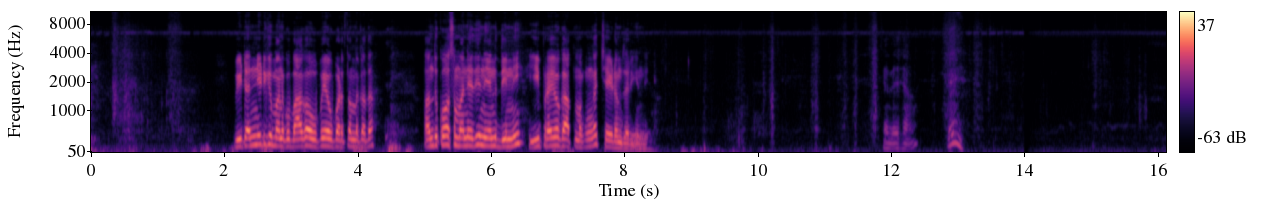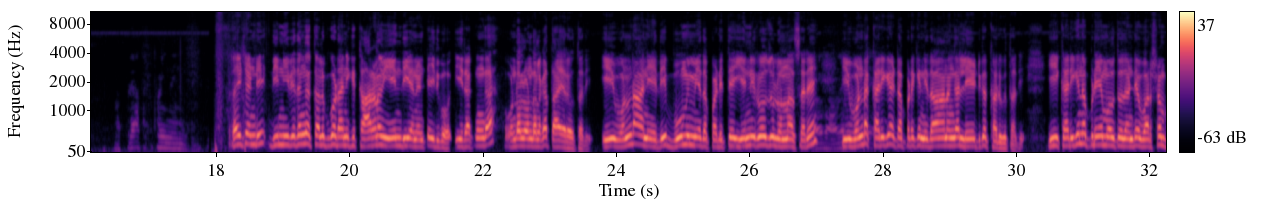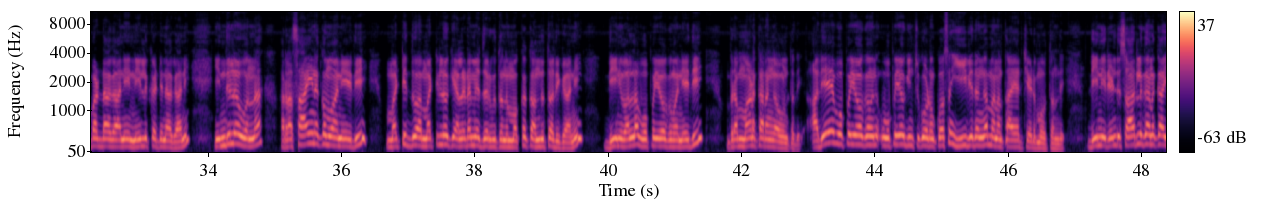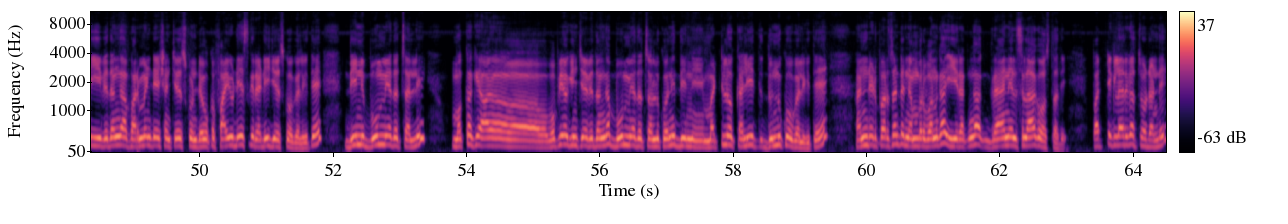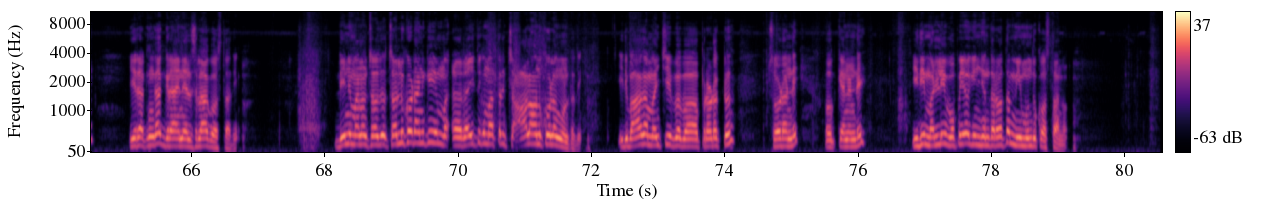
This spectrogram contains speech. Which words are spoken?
వీటన్నిటికీ మనకు బాగా ఉపయోగపడుతుంది కదా? అందుకోసం అనేది నేను దీన్ని ఈ ప్రయోగాత్మకంగా చేయడం జరిగింది. అప్పుడే అతకపోయింది రైట్ అండి దీన్ని ఈ విధంగా కలుపుకోవడానికి కారణం ఏంది అని అంటే ఇదిగో ఈ రకంగా ఉండలుండలుగా తయారవుతుంది. ఈ ఉండ అనేది భూమి మీద పడితే ఎన్ని రోజులు ఉన్నా సరే ఈ ఉండ కరిగేటప్పటికి నిదానంగా లేట్గా కరుగుతుంది. ఈ కరిగినప్పుడు ఏమవుతుందంటే వర్షం పడ్డా కానీ నీళ్ళు కట్టినా కానీ ఇందులో ఉన్న రసాయనకం అనేది మట్టి ద్వా మట్టిలోకి వెళ్ళడమే జరుగుతుంది మొక్కకు అందుతుంది కానీ దీనివల్ల ఉపయోగం అనేది బ్రహ్మాండకరంగా ఉంటుంది. అదే ఉపయోగం ఉపయోగించుకోవడం కోసం ఈ విధంగా మనం తయారు చేయడం అవుతుంది. దీన్ని రెండు సార్లు కనుక ఈ విధంగా ఫర్మెంటేషన్ చేసుకుంటే ఒక ఫైవ్ డేస్కి రెడీ చేసుకోగలిగితే దీన్ని భూమి మీద చల్లి మొక్కకి ఉపయోగించే విధంగా భూమి మీద చల్లుకొని దీన్ని మట్టిలో కలి దున్నుకోగలిగితే హండ్రెడ్ పర్సెంట్ నెంబర్ వన్గా ఈ రకంగా గ్రాన్యుల్స్ లాగా వస్తుంది. పర్టికులర్గా చూడండి ఈ రకంగా గ్రాన్యుల్స్ లాగా వస్తుంది. దీన్ని మనం చదువు చల్లుకోవడానికి రైతుకు మాత్రం చాలా అనుకూలంగా ఉంటుంది. ఇది బాగా మంచి ప్రోడక్ట్ చూడండి ఓకేనండి. ఇది మళ్ళీ ఉపయోగించిన తర్వాత మీ ముందుకు వస్తాను.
